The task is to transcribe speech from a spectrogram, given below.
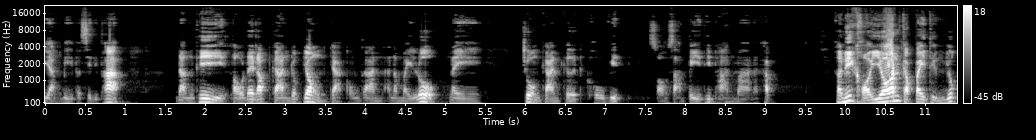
อย่างมีประสิทธิภาพ ดังที่เราได้รับการยกย่องจากองค์การอนามัยโลกในช่วงการเกิดโควิด 2-3 ปีที่ผ่านมานะครับ คราวนี้ขอย้อนกลับไปถึงยุค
